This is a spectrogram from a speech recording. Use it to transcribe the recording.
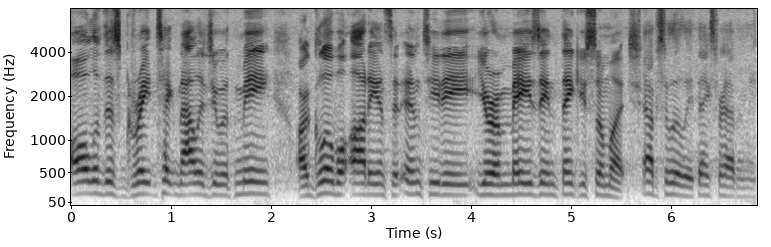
all of this great technology with me, our global audience at MTD. You're amazing. Thank you so much. Absolutely. Thanks for having me.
